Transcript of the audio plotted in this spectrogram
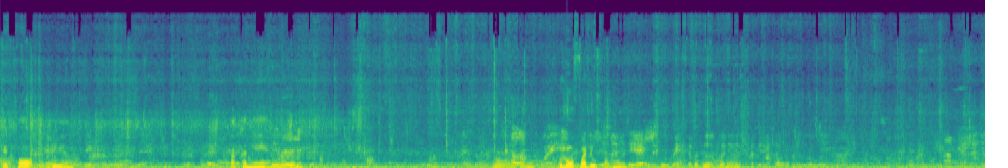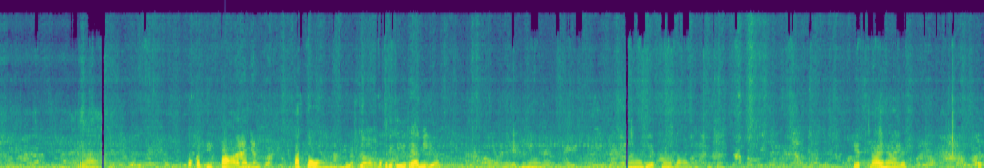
เฮ็ดเพาะอึงตักขะแง่ทุกคนดอยตัวนี้อู้ปลาดุกปักมือปลาดุกตัวนี้ปลาปกติป่านั่นน่ะ ปลาตองอยู่ปกติก็อยู่แถวนี้เหรอพี่น้องอ้าเห็ดมันหลายทุกคนเห็ดหลายห่างเลยเห็ด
